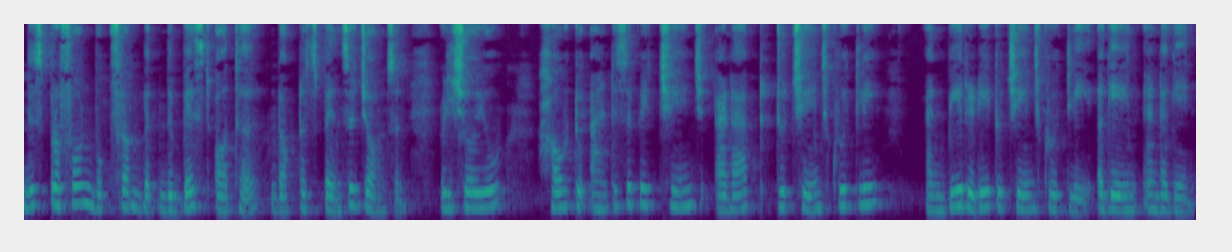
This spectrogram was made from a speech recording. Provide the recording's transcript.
This profound book from the best author, Dr. Spencer Johnson, will show you how to anticipate change, adapt to change quickly, and be ready to change quickly again and again.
